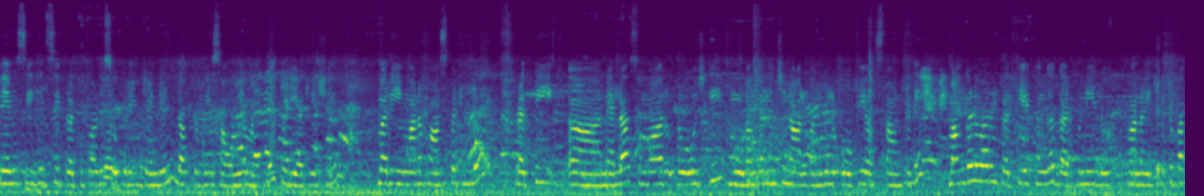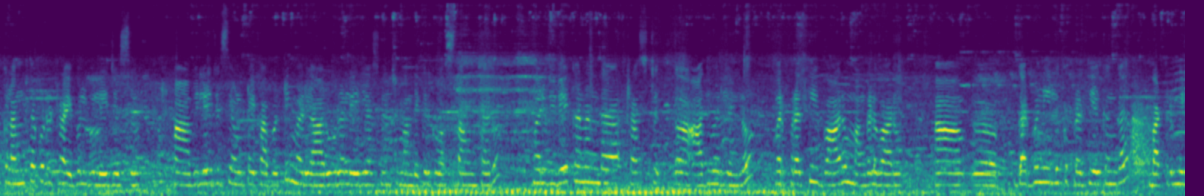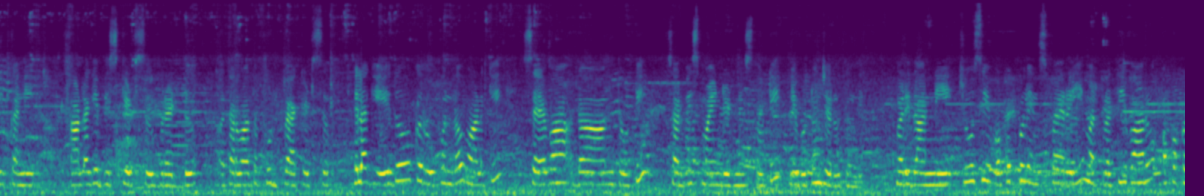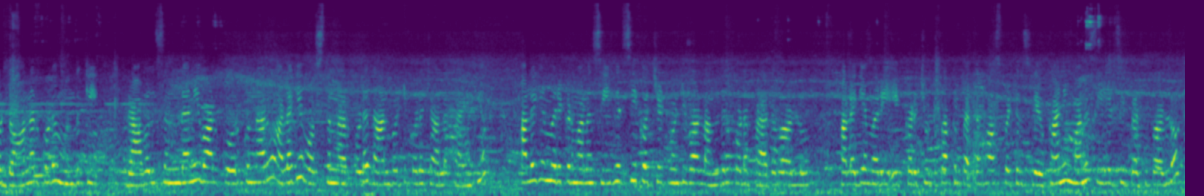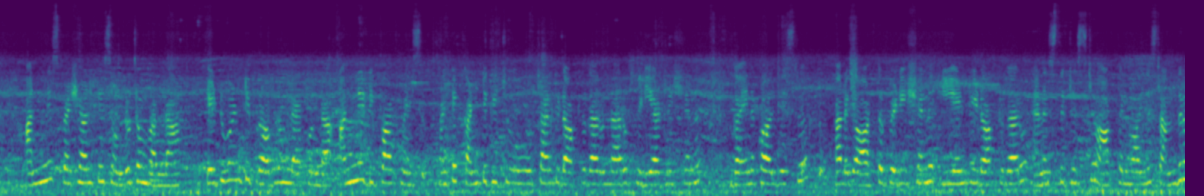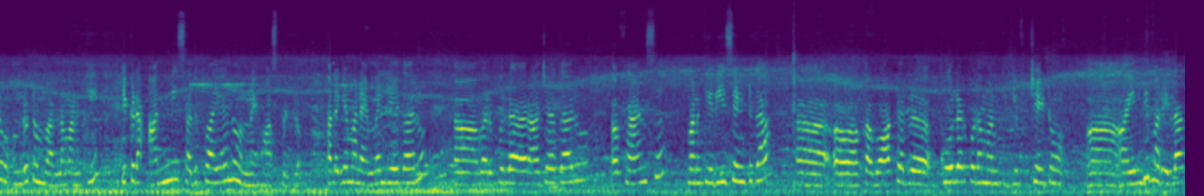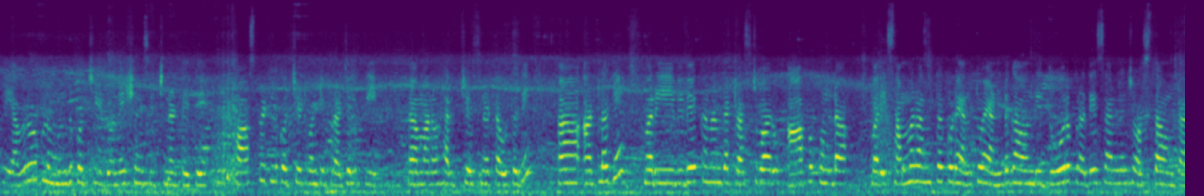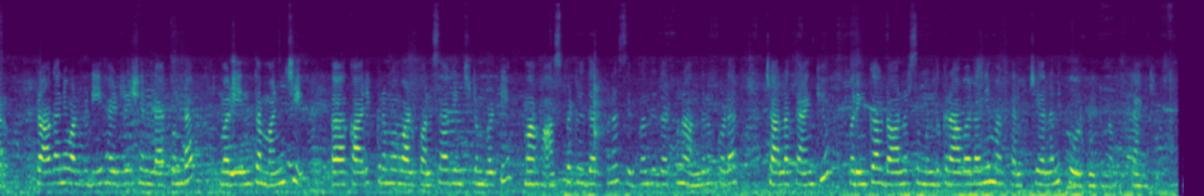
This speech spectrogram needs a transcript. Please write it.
నేను CHC Prathipadu superintendent doctor B Soumya Michael paediatrician. మరి మన హాస్పిటల్లో ప్రతి నెల సుమారు రోజుకి మూడు వందల నుంచి నాలుగు వందలు ఓపీ వస్తూ ఉంటుంది. మంగళవారం ప్రత్యేకంగా గర్భిణీలు మన ఈ చుట్టుపక్కలంతా కూడా ట్రైబల్ విలేజెస్ విలేజెస్ ఉంటాయి కాబట్టి మరి ఆ రూరల్ ఏరియాస్ నుంచి మన దగ్గరికి వస్తూ ఉంటారు. మరి వివేకానంద ట్రస్ట్ ఆధ్వర్యంలో మరి ప్రతి వారం మంగళవారం గర్భిణీలకు ప్రత్యేకంగా బటర్ మిల్క్ అని అలాగే బిస్కెట్స్ బ్రెడ్ తర్వాత ఫుడ్ ప్యాకెట్స్ ఇలాగ ఏదో ఒక రూపంలో వాళ్ళకి సేవా దాంతో సర్వీస్ మైండెడ్నెస్ తోటి ఇవ్వటం జరుగుతుంది. మరి దాన్ని చూసి ఒక్కొక్కరు ఇన్స్పైర్ అయ్యి మరి ప్రతి వారం ఒక్కొక్క డోనర్ కూడా ముందుకి రావాల్సిందని వాళ్ళు కోరుకున్నారు అలాగే వస్తున్నారు కూడా. దాన్ని బట్టి కూడా చాలా థ్యాంక్ యూ. అలాగే మరి ఇక్కడ మనం సిహెచ్సికి వచ్చేటువంటి వాళ్ళందరూ కూడా పేదవాళ్ళు అలాగే మరి ఇక్కడ చుట్టుపక్కల పెద్ద హాస్పిటల్స్ లేవు. కానీ మన సిహెచ్సి ప్రతిపాడులో అన్ని స్పెషాలిటీస్ ఉండటం వల్ల ఎటువంటి ప్రాబ్లం లేకుండా అన్ని డిపార్ట్మెంట్స్ అంటే కంటికి చూడటానికి డాక్టర్ గారు ఉన్నారు పిడియాట్రిషియన్ గైనకాలజిస్ట్ అలాగే ఆర్థోపెడిషియన్ ఈఎన్టీ డాక్టర్ గారు అనస్థెటిస్ట్ ఆప్థల్మాలజిస్ట్ అందరూ ఉండటం వల్ల మనకి ఇక్కడ అన్ని సదుపాయాలు ఉన్నాయి హాస్పిటల్లో. అలాగే మన ఎమ్మెల్యే గారు వరపుల రాజా గారు ఫ్యాన్స్ మనకి రీసెంట్గా ఒక వాటర్ కూలర్ కూడా మనకి గిఫ్ట్ చేయటం అయింది. మరి ఇలాగ ఎవరో ఒకరు ముందుకొచ్చి డొనేషన్స్ ఇచ్చినట్టయితే హాస్పిటల్కి వచ్చేటువంటి ప్రజలకి మనం హెల్ప్ చేసినట్టు అవుతుంది. అట్లాగే మరి వివేకానంద ట్రస్ట్ వారు ఆపకుండా మరి సమ్మర్ అంతా కూడా ఎంతో ఎండగా ఉంది. దూర ప్రదేశాల నుంచి వస్తూ ఉంటారు. రాగానే వాళ్ళకి డీహైడ్రేషన్ లేకుండా మరి ఇంత మంచి కార్యక్రమం వాళ్ళు కొనసాగించడం బట్టి మా హాస్పిటల్ తరఫున సిబ్బంది తరఫున అందరం కూడా చాలా థ్యాంక్ యూ. మరి ఇంకా డోనర్స్ ముందుకు రావాలని మాకు హెల్ప్ చేయాలని కోరుకుంటున్నాం. Thank you.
